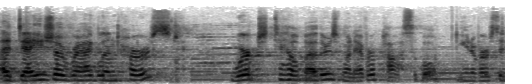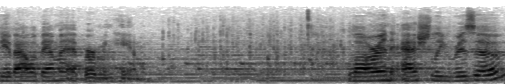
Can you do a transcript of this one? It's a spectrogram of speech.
Adasia Ragland Hurst worked to help others whenever possible, University of Alabama at Birmingham. Lauren Ashley Rizzo,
